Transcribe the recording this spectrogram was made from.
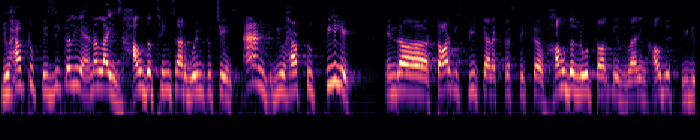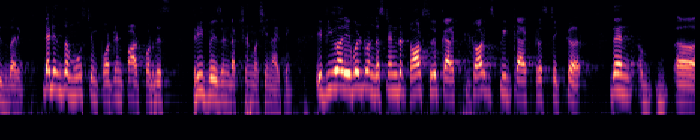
You have to physically analyze how the things are going to change and you have to feel it in the torque speed characteristic curve, how the load torque is varying, how the speed is varying. That is the most important part for this three phase induction machine I think. If you are able to understand the torque slip character, torque speed characteristic curve, then uh,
